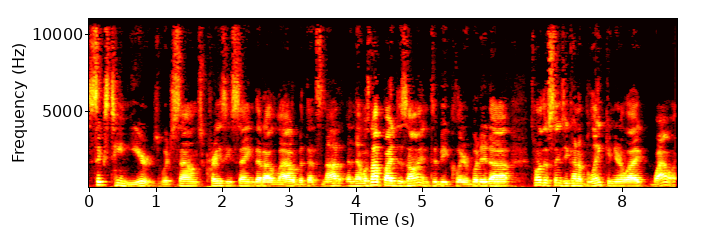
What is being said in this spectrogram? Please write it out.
16 years, which sounds crazy saying that out loud, but that's not, and that was not by design to be clear, but it, uh, it's one of those things you kind of blink and you're like, wow,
